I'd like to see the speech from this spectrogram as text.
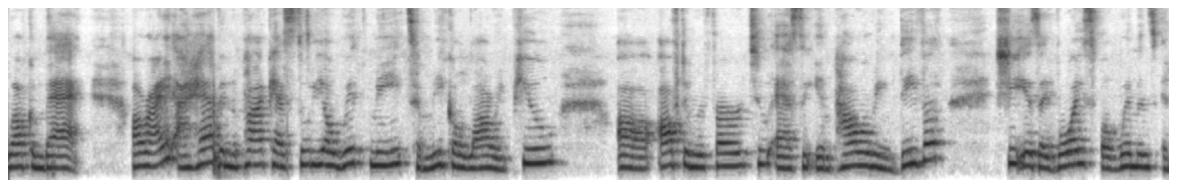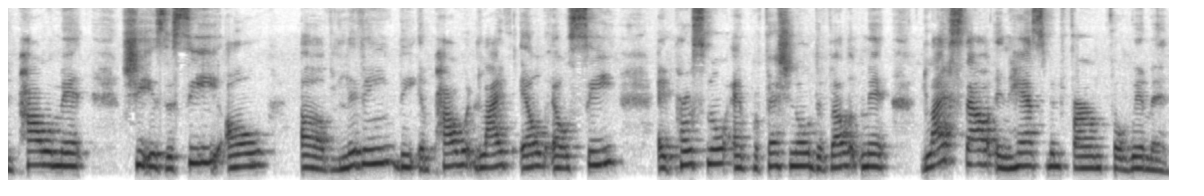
Welcome back. All right, I have in the podcast studio with me Tamiko Lowry Pugh, uh, often referred to as the empowering diva. She is a voice for women's empowerment. She is the CEO of Living the Empowered Life LLC, a personal and professional development lifestyle enhancement firm for women.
